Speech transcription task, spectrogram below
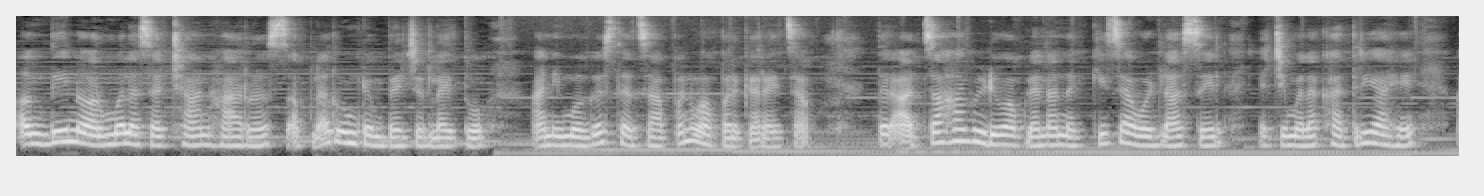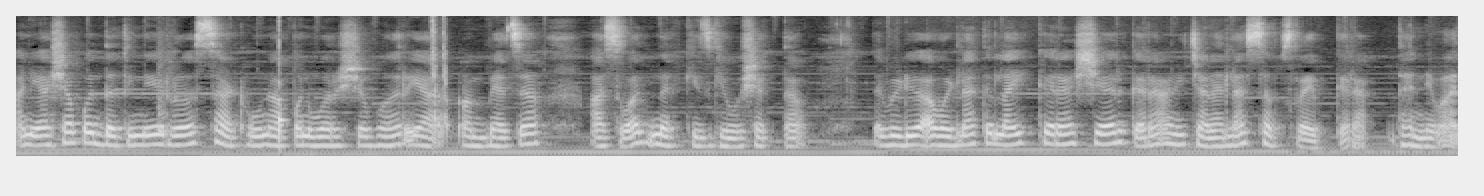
अगदी नॉर्मल असा छान हा रस आपला रूम टेम्परेचरला येतो आणि मगच त्याचा आपण वापर करायचा. तर आजचा हा व्हिडिओ आपल्याला नक्कीच आवडला असेल याची मला खात्री आहे आणि अशा पद्धतीने रस साठवून आपण वर्षभर या आंब्याचा आस्वाद नक्कीच घेऊ शकता. तर व्हिडिओ आवडला तर लाईक करा शेअर करा आणि चॅनलला सबस्क्राईब करा. धन्यवाद.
